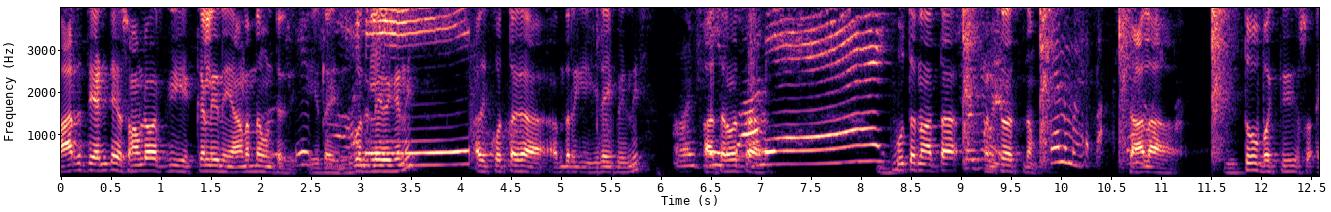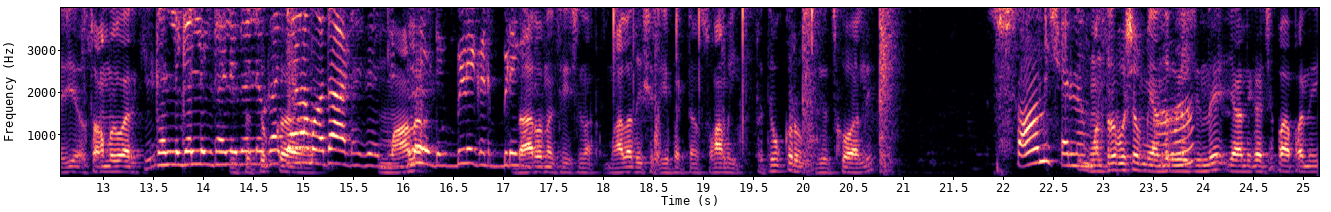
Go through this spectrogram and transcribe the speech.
హారతి అంటే స్వాముల వారికి ఎక్కలేని ఆనందం ఉంటుంది. ఇది ఎందుకో తెలియదు కానీ అది కొత్తగా అందరికీ ఇదైపోయింది. ఆ తర్వాత భూతనాథ పంచరత్నం. చాలా ఎంతో భక్తి స్వామివారికి. మాల ధారణ చేసిన మాలా దీక్ష చేపట్టిన స్వామి ప్రతి ఒక్కరూ తెలుసుకోవాలి. స్వామి మంత్రభూషం మీ అందరూ తెలిసిందే. యానికచ్చ పాపని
